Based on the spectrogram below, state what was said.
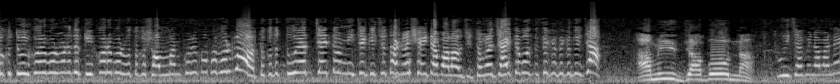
তোকে তুই করে বলব না তো কি করে বলব? তোকে সম্মান করে কথা বলব? তোকে তো তুই এর চাইতেও নিচে কিছু থাকলে সেইটা বলা উচিত। তোমরা যাইতে বলতে থেকে থেকে তুই যা। আমি যাব না। তুই যাবি না মানে?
